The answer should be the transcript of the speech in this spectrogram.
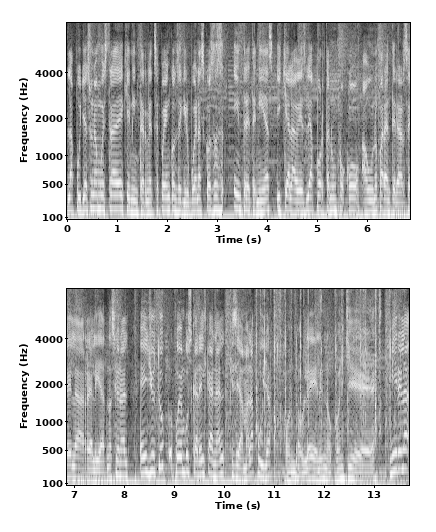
La puya es una muestra de que en internet se pueden conseguir buenas cosas entretenidas y que a la vez le aportan un poco a uno para enterarse de la realidad nacional. En YouTube pueden buscar el canal que se llama La Puya, con doble L, no con Y. Mírela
